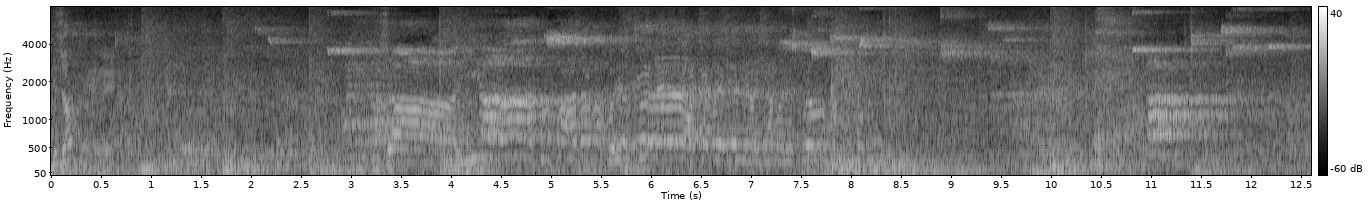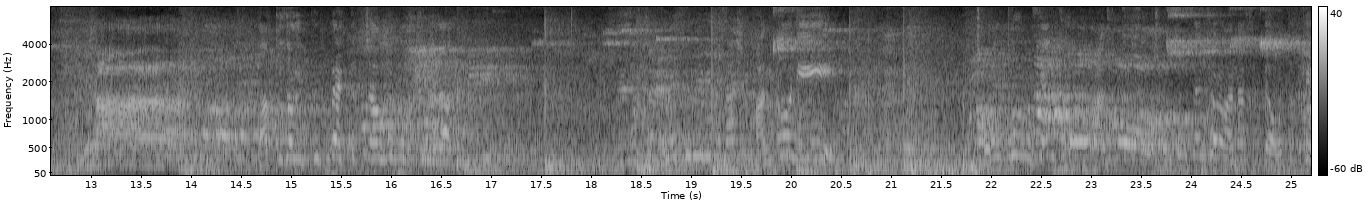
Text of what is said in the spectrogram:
그죠? 자, 이호가 돌파하다가 걸렸지만 아차카 시간이 다시 잡아냈고요. 박기성이. 자, 박기성이 풋백 득점 성공시킵니다. 자, MSBB는 사실 관건이 정통 센터, 아주 큰 정통 센터를 만났을 때 어떻게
